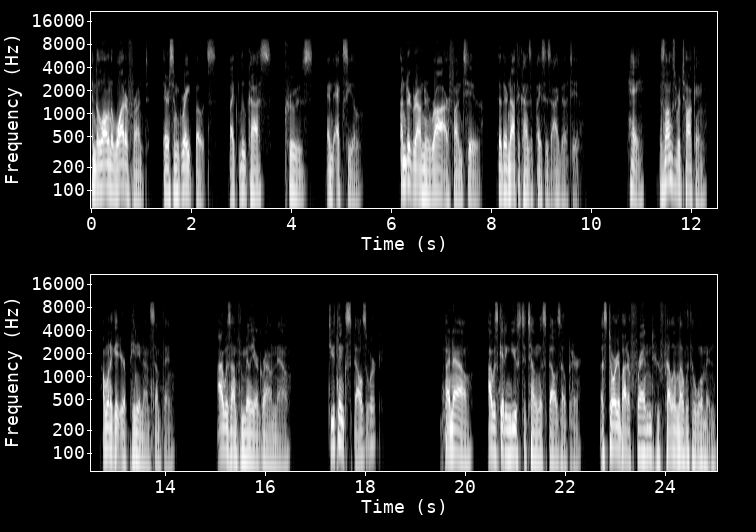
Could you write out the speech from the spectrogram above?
And along the waterfront, there are some great boats, like Lucas, Cruz, and Exil. Underground and Raw are fun too, though they're not the kinds of places I go to. Hey, as long as we're talking, I want to get your opinion on something. I was on familiar ground now. Do you think spells work? By now, I was getting used to telling the spells opener, a story about a friend who fell in love with a woman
